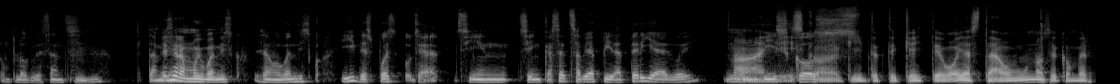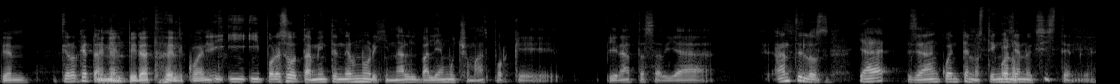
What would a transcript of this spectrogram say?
Unplug de que También. Ese era muy buen disco. ese era muy buen disco. Y después, o sea, si en, si en cassettes había piratería, güey. No, en hay disco, quítate que te voy. Hasta uno se convertía en, Creo que en también. el pirata del cuento. y, y- por eso también tener un original valía mucho más porque piratas había. Antes los. Ya se dan cuenta en los Bueno. ya no existen, güey.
